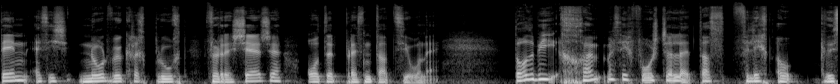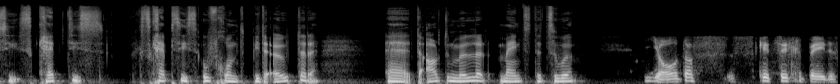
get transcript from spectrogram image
denn es ist nur wirklich gebraucht für Recherchen oder Präsentationen. Dabei könnte man sich vorstellen, dass vielleicht auch gewisse Skepsis, Skepsis aufkommt bei den Eltern. Äh, der Arthur Müller meint dazu. Ja, das, es gibt sicher beides.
